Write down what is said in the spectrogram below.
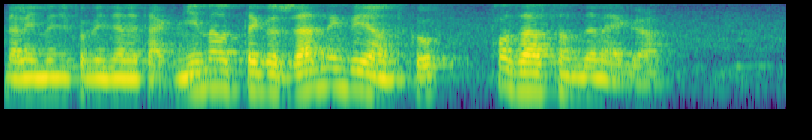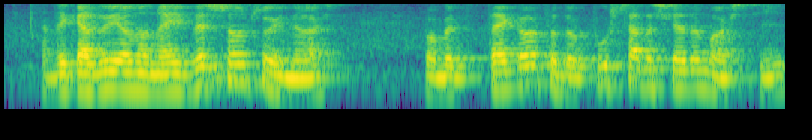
Dalej będzie powiedziane tak. Nie ma od tego żadnych wyjątków poza osądem ego. Wykazuje ono najwyższą czujność wobec tego, co dopuszcza do świadomości,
